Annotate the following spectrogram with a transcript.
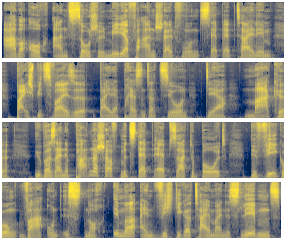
aber auch an Social Media Veranstaltungen von Step App teilnehmen, beispielsweise bei der Präsentation der Marke. Über seine Partnerschaft mit Step App sagte Bolt, Bewegung war und ist noch immer ein wichtiger Teil meines Lebens.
